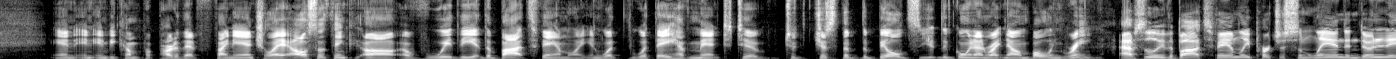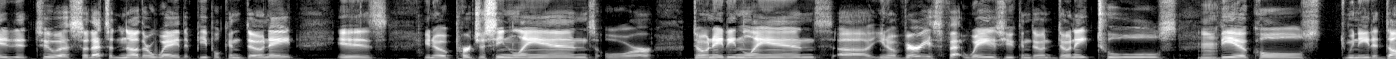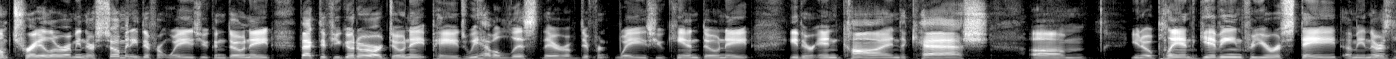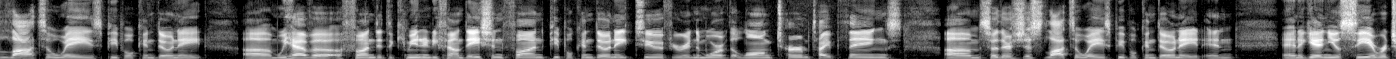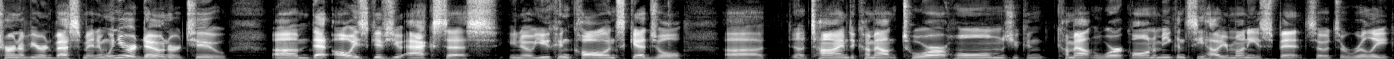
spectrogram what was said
and, and, and become p- part of that financial. I also think uh, of the the Bots family and what, what they have meant to to just the, the builds going on right now in Bowling Green. Absolutely. The Bots family purchased some land and donated it to us. So that's another way that people can donate is you know purchasing land or donating land. Uh, you know, various fa- ways you can don- donate tools, vehicles. We need a dump trailer. I mean, there's so many different ways you can donate. In fact, if you go to our donate page, we have a list there of different ways you can donate, either in kind, cash, um, you know, planned giving for your estate. I mean, there's lots of ways people can donate. Um, we have a, a fund at the Community Foundation Fund people can donate to if you're into more of the long term type things. Um, so there's just lots of ways people can donate, and and again, you'll see a return of your investment. And when you're a donor too, um, that always gives you access. You know, you can call and schedule. Uh, a time to come out and tour our homes. You can come out and work on them. You can see how your money is spent. So it's a really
